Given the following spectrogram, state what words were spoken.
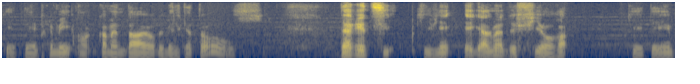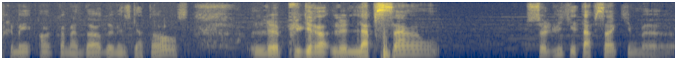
qui est imprimé en Commander 2014. Daretti, qui vient également de Fiora, qui a été imprimé en Commander 2014. Le plus grand, l'absent, celui qui est absent qui me,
